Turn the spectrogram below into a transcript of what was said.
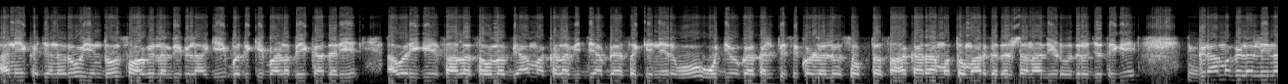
ಅನೇಕ ಜನರು ಇಂದು ಸ್ವಾವಲಂಬಿಗಳಾಗಿ ಬದುಕಿ ಬಾಳಬೇಕಾದರೆ ಅವರಿಗೆ ಸಾಲ ಸೌಲಭ್ಯ, ಮಕ್ಕಳ ವಿದ್ಯಾಭ್ಯಾಸಕ್ಕೆ ನೆರವು, ಉದ್ಯೋಗ ಕಲ್ಪಿಸಿಕೊಳ್ಳಲು ಸೂಕ್ತ ಸಹಕಾರ ಮತ್ತು ಮಾರ್ಗದರ್ಶನ ನೀಡುವುದರ ಜೊತೆಗೆ ಗ್ರಾಮಗಳಲ್ಲಿನ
